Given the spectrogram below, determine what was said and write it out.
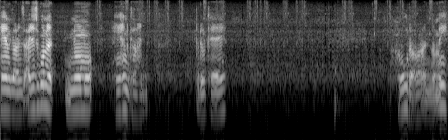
Handguns. I just want a normal handgun. But okay. Hold on, let me...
